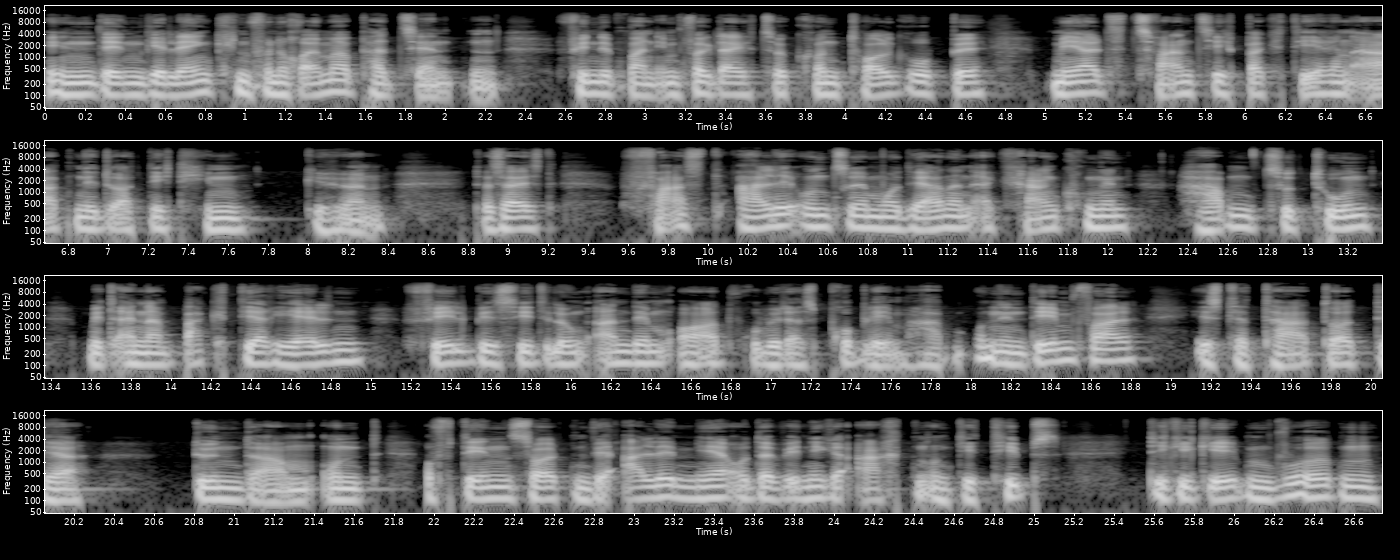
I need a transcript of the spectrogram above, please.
in den Gelenken von Rheumapatienten findet man im Vergleich zur Kontrollgruppe mehr als 20 Bakterienarten, die dort nicht hingehören. Das heißt, fast alle unsere modernen Erkrankungen haben zu tun mit einer bakteriellen Fehlbesiedelung an dem Ort, wo wir das Problem haben. Und in dem Fall ist der Tatort der Dünndarm und auf den sollten wir alle mehr oder weniger achten und die Tipps, die gegeben wurden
